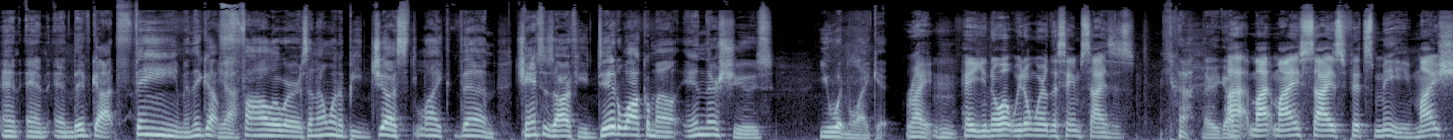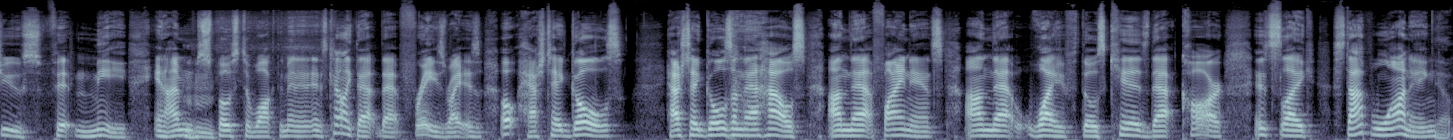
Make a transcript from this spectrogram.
and and and they've got fame and they've got Yeah. followers and I want to be just like them. Chances are if you did walk them out in their shoes, you wouldn't like it. Right. Mm-hmm. Hey, you know what? We don't wear the same sizes. there you go. Uh, my, my size fits me. My shoes fit me, and I'm supposed to walk them in. And it's kind of like that that phrase, right? Is oh hashtag goals, hashtag goals on that house, on that finance, on that wife, those kids, that car. It's like stop wanting. Yep.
